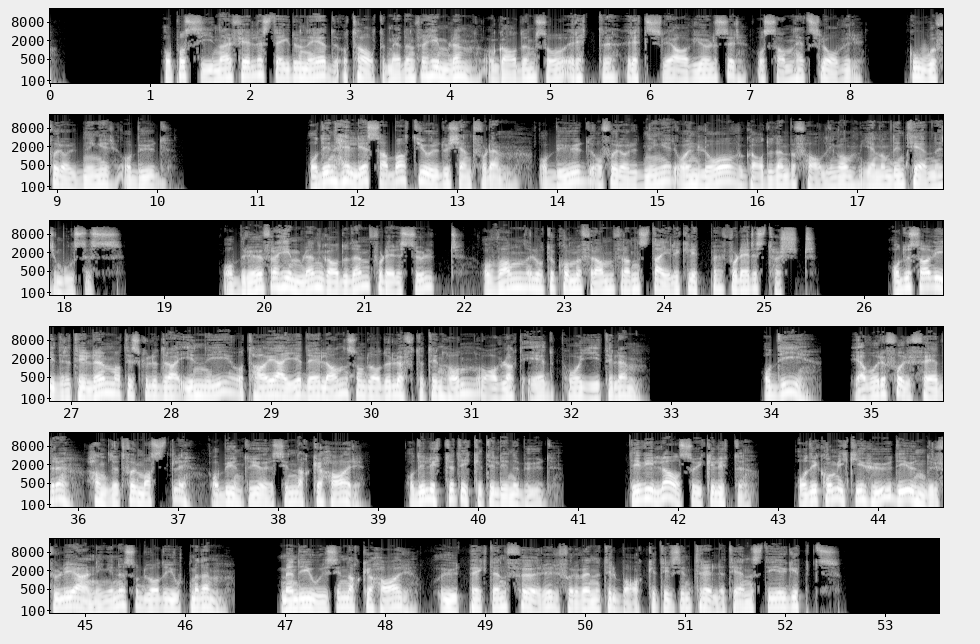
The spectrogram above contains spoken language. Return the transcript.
Og på Sinai-fjellet steg du ned og talte med dem fra himmelen, og ga dem så rette, rettslige avgjørelser og sannhetslover, gode forordninger og bud. Og din hellige sabbat gjorde du kjent for dem, og bud og forordninger og en lov ga du dem befaling om gjennom din tjener Moses. Og brød fra himmelen ga du dem for deres sult, og vann lot du komme fram fra den steile klippe for deres tørst. Og du sa videre til dem at de skulle dra inn i og ta i eie det land som du hadde løftet din hånd og avlagt ed på å gi til dem. Og de, ja våre forfedre, handlet formastelig og begynte å gjøre sin nakke hard, og de lyttet ikke til dine bud. De ville altså ikke lytte, og de kom ikke i hu de underfulle gjerningene som du hadde gjort med dem. Men de gjorde sin nakke hard og utpekte en fører for å vende tilbake til sin trelletjeneste i Egypt.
